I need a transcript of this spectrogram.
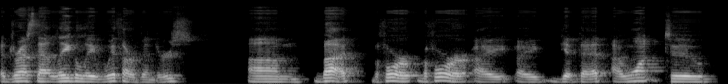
address that legally with our vendors. Um, but before before I, I get that, I want to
